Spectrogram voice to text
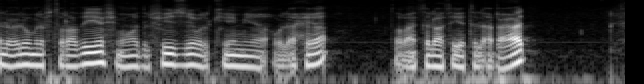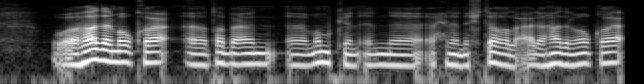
العلوم الافتراضية في مواد الفيزياء والكيمياء والأحياء طبعا ثلاثية الأبعاد. وهذا الموقع آه، طبعا آه، ممكن إن إحنا نشتغل على هذا الموقع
